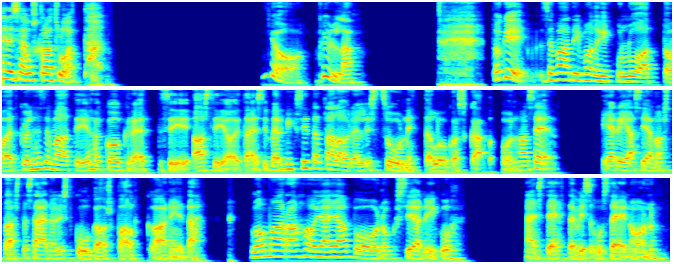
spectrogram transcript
Eli sä uskallat luottaa? Joo, kyllä. Toki se vaatii muutakin kuin luottoa, että kyllähän se vaatii ihan konkreettisia asioita, esimerkiksi sitä taloudellista suunnittelua, koska onhan se eri asia nostaa sitä säännöllistä kuukausipalkkaa, niitä lomarahoja ja bonuksia, niin kuin näissä tehtävissä usein on.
